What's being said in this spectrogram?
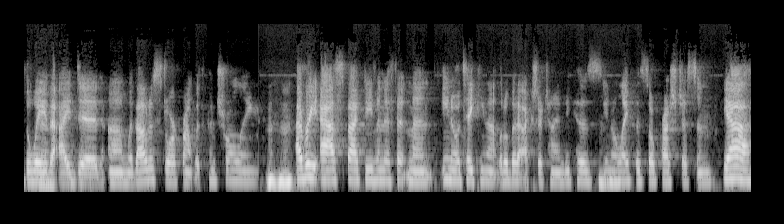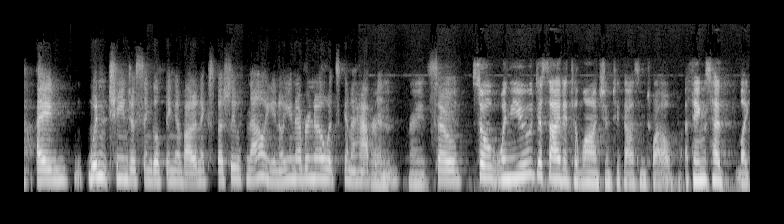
the way yeah. that I did um, without a storefront, with controlling mm-hmm. every aspect, even if it meant, you know, taking that little bit of extra time because, mm-hmm. you know, mm-hmm. life is so precious. And yeah, I wouldn't change a single thing about it. And especially with now, you know, you never know what's going to happen. Right, right. So So when you decided to launch in 2012, things had like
